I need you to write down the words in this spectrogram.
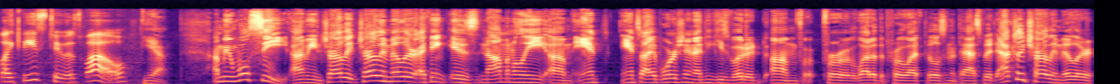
like these two as well. Yeah. I mean, we'll see. I mean, Charlie Charlie Miller, I think, is nominally um, anti-abortion. I think he's voted um, for, for, a lot of the pro-life bills in the past. But actually, Charlie Miller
